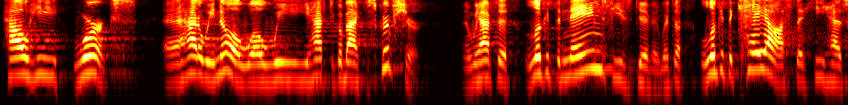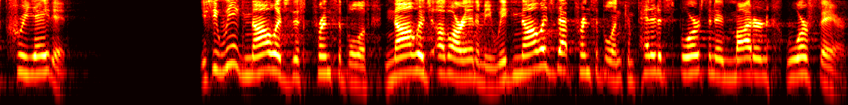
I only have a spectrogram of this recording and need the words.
how he works. How do we know? Well, we have to go back to Scripture. And we have to look at the names he's given. We have to look at the chaos that he has created. You see, we acknowledge this principle of knowledge of our enemy. We acknowledge that principle in competitive sports and in modern warfare.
